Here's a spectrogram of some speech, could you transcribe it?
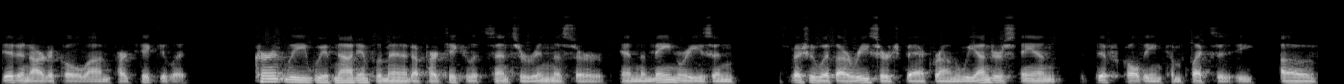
did an article on particulates. Currently, we have not implemented a particulate sensor in the CERV. And the main reason, especially with our research background, we understand the difficulty and complexity of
